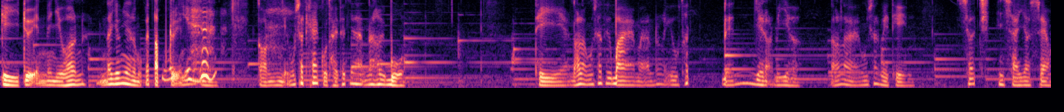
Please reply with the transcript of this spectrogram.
kỳ truyện này nhiều hơn nó giống như là một cái tập truyện. Ừ. còn những cuốn sách khác của thầy thích nhất hạnh nó hơi buồn. Thì đó là cuốn sách thứ ba mà anh rất là yêu thích đến giai đoạn bây giờ. Đó là cuốn sách về thiền. Search Inside Yourself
